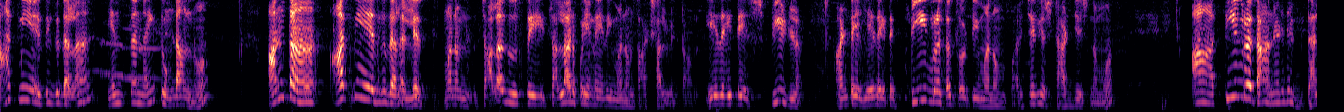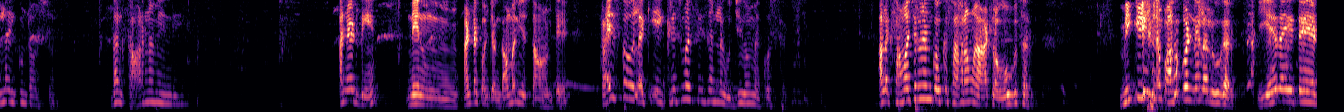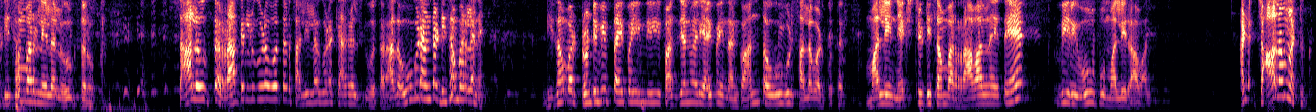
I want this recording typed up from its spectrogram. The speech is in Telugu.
ఆత్మీయ ఎదుగుదల ఎంతనైతే ఉండాలనో అంత ఆత్మీయ ఎదుగుదల లేదు. మనం చాలా చూస్తే ఈ చల్లారిపోయినది మనం సాక్ష్యాలు వింటాం. ఏదైతే స్పీడ్లో అంటే ఏదైతే తీవ్రతతోటి మనం పరిచర్య స్టార్ట్ చేసినామో ఆ తీవ్రత అనేది డల్ అయ్యకుండా వస్తుంది. దానికి కారణం ఏంది అనేది నేను అంటే కొంచెం గమనిస్తా ఉంటే క్రైస్తవులకి క్రిస్మస్ సీజన్లో ఉద్యోగం ఎక్కువ వస్తుంది వాళ్ళకి సంవత్సరానికి ఒకసారి అట్లా ఊగుతారు. మిగిలిన పదకొండు నెలలు ఊగారు. ఏదైతే డిసెంబర్ నెలలో ఊగుతారో చాలా ఊగుతారు. రాత్రులు కూడా పోతారు చలిలో కూడా క్యారల్స్కి పోతారు. అది ఊగుడు అంతా డిసెంబర్లోనే. డిసెంబర్ ట్వంటీ ఫిఫ్త్ అయిపోయింది ఫస్ట్ జనవరి అయిపోయింది అనుకో అంత ఊగుడు చల్లబడిపోతుంది. మళ్ళీ నెక్స్ట్ డిసెంబర్ రావాలనైతే వీరి ఊపు మళ్ళీ రావాలి. అంటే చాలా మట్టుకు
